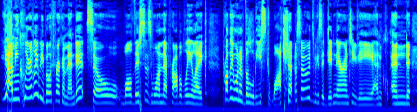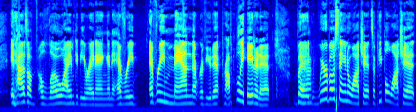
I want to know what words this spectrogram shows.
Yeah, I mean, clearly we both recommend it. So while this is one that probably like probably one of the least watched episodes because it didn't air on TV and and it has a, a low IMDb rating and every every man that reviewed it probably hated it. But Yeah. we're both saying to watch it, so people watch it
